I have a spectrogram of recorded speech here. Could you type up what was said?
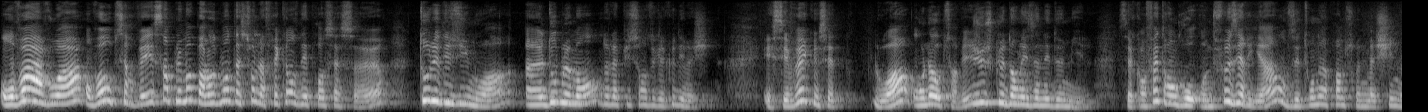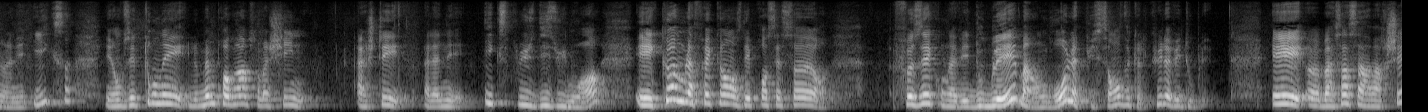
on va avoir, on va observer simplement par l'augmentation de la fréquence des processeurs tous les 18 mois un doublement de la puissance de calcul des machines. Et c'est vrai que cette loi on l'a observée jusque dans les années 2000. C'est-à-dire qu'en fait en gros on ne faisait rien, on faisait tourner un programme sur une machine dans l'année X et on faisait tourner le même programme sur machine acheté à l'année X plus 18 mois et comme la fréquence des processeurs faisait qu'on avait doublé, ben en gros la puissance de calcul avait doublé. Et euh, ben ça ça a marché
